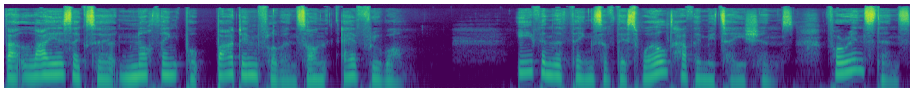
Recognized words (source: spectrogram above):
that liars exert nothing but bad influence on everyone. Even the things of this world have imitations. For instance,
